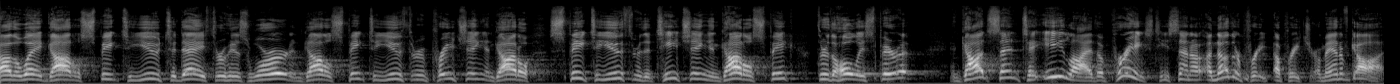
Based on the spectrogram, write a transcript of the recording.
by the way, God will speak to you today through His Word, and God will speak to you through preaching, and God will speak to you through the teaching, and God will speak through the Holy Spirit. And God sent to Eli, the priest, he sent a, another pre- a preacher, a man of God.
